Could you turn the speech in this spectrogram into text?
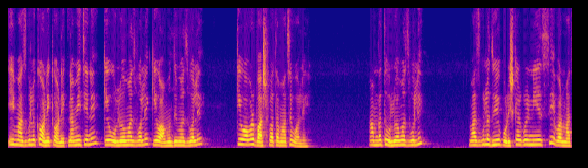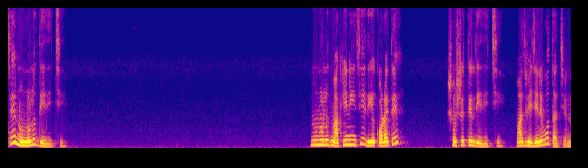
এই মাছগুলোকে অনেকে অনেক নামেই চেনে। কেউ ওলুয়া মাছ বলে, কেউ আমুদি মাছ বলে, কেউ আবার বাঁশপাতা মাছও বলে। আমরা তো ওলুয়া মাছ বলি। মাছগুলো ধুয়ে পরিষ্কার করে নিয়ে এসেছি। এবার মাছে নুন, হলুদ দিয়ে দিচ্ছি। নুন, হলুদ মাখিয়ে নিয়েছি, এদিকে কড়াইতে সর্ষের তেল দিয়ে দিচ্ছি। মাছ ভেজে নেব তার জন্য।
